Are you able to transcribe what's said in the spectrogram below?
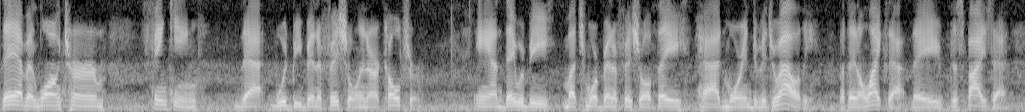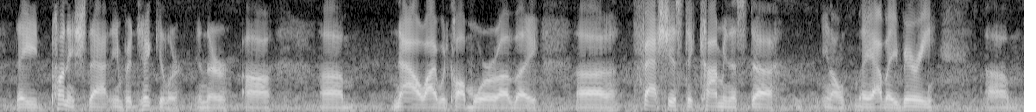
they have a long term thinking that would be beneficial in our culture, and they would be much more beneficial if they had more individuality. But they don't like that. They despise that. They punish that in particular in their uh, um, now I would call more of a uh, fascistic communist. Uh, you know, they have a very, um,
